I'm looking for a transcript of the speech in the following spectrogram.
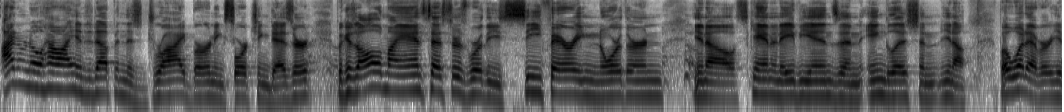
I don't know how I ended up in this dry, burning, scorching desert because all of my ancestors were these seafaring northern, you know, Scandinavians and English and, you know, but whatever. You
